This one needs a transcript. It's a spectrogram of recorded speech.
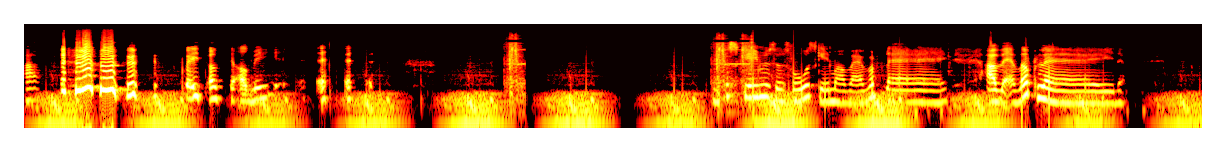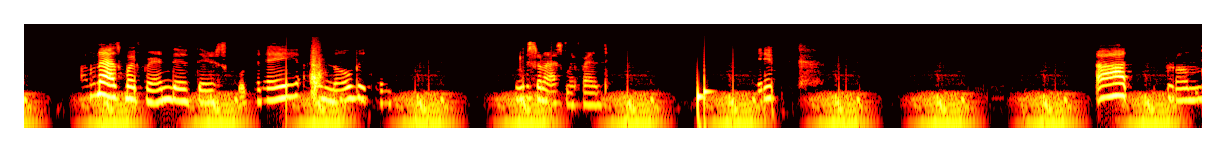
sorry. Wait, don't kill me. This game is the slowest game I've ever played. I've ever played. I'm gonna ask my friend if there's school today. I don't know because I'm just gonna ask my friend. Nick at from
